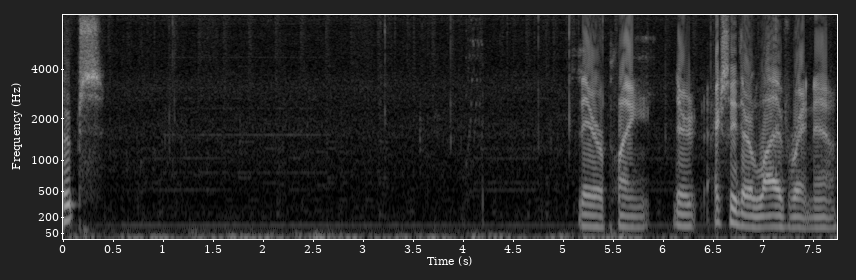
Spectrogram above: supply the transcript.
Oops. They are playing. They're actually they're live right now.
